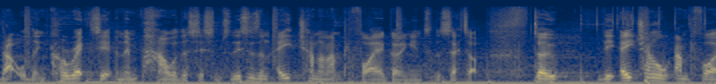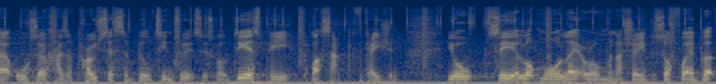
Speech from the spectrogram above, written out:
that will then correct it and then power the system. So this is an eight channel amplifier going into the setup. So the eight channel amplifier also has a processor built into it. So it's got DSP plus amplification. You'll see a lot more later on when I show you the software, but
